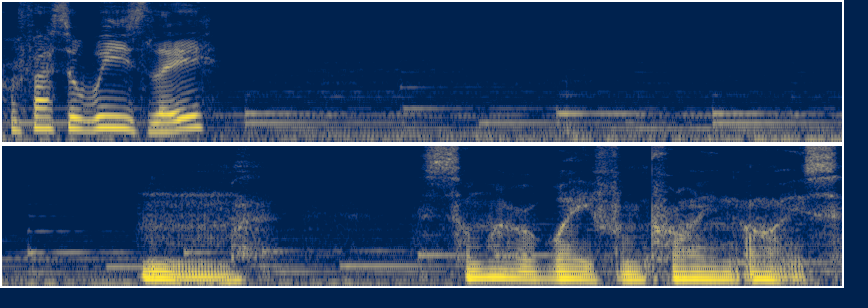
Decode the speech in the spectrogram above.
Professor Weasley? Hmm. Somewhere away from prying eyes.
